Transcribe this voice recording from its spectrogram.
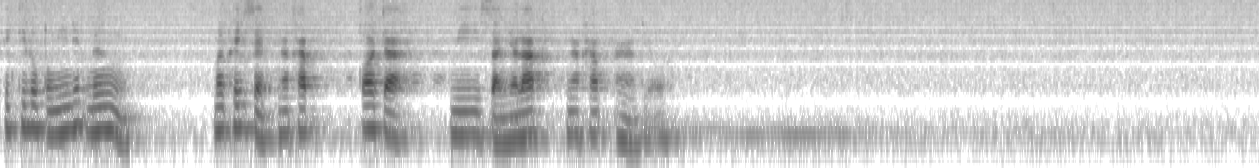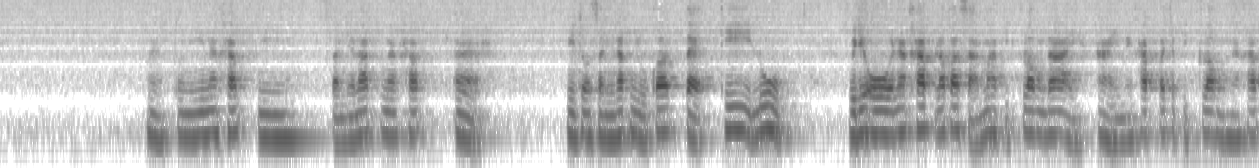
คลิกที่รูปตรงนี้นิดนึง เมื่อคลิกเสร็จนะครับ ก็จะมีสัญลักษณ์นะครับอ่าเดี๋ยวตรงนี้นะครับมีสัญลักษณ์นะครับอ่า มีตัวสัญลักษณ์อยู่ก็แตะที่รูปวิดีโอนะครับ แล้วก็สามารถปิดกล้องได้อ่าเห็นไหมครับ ก็จะปิดกล้องนะครับ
